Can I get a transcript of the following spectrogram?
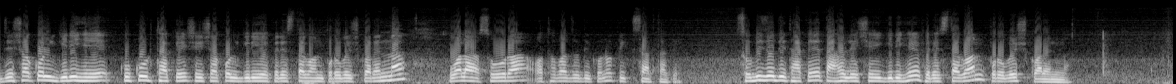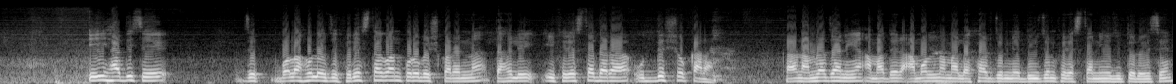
যে সকল গৃহে কুকুর থাকে, সেই সকল গৃহে ফেরেস্তাগণ প্রবেশ করেন না। ওয়ালা সৌরা অথবা যদি কোনো পিকচার থাকে। ছবি যদি থাকে, তাহলে সেই গৃহে ফেরেস্তাগণ প্রবেশ করেন না। এই হাদিসে যে বলা হলো যে ফেরেস্তাগণ প্রবেশ করেন না, তাহলে এই ফেরেস্তা দ্বারা উদ্দেশ্য কারা? কারণ আমরা জানি আমাদের আমলনামা লেখার জন্য দুইজন ফেরেস্তা নিয়োজিত রয়েছেন।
